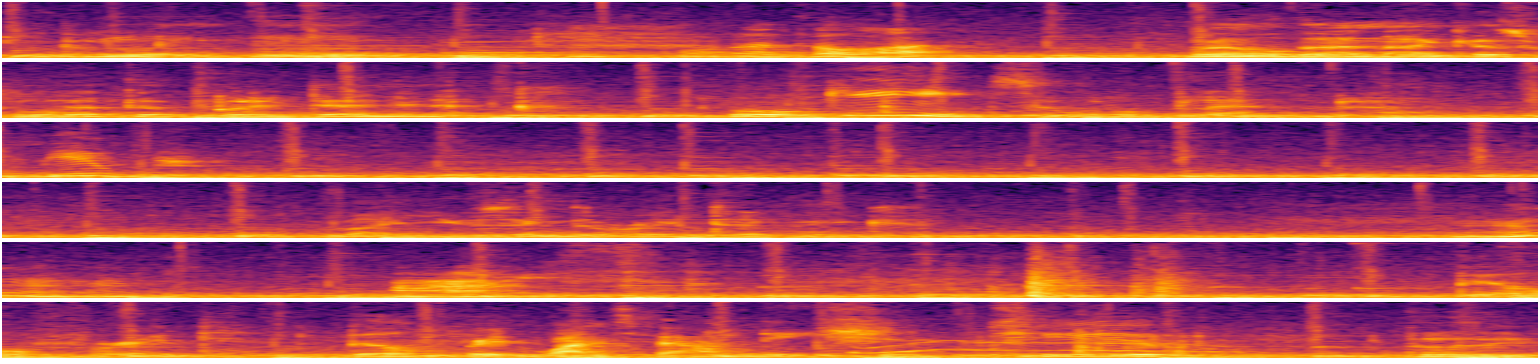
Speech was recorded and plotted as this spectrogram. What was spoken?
Put it on. Mm. Okay, well that's a lot. Well then I guess we'll have to put it down your neck. Okay. So it'll blend. Yep. Am I using the right technique? Mmm. Nice. Bilfred. Bilfred wants foundation too. Does he?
